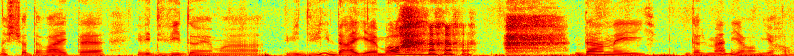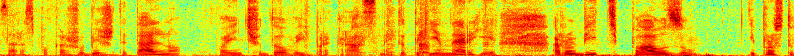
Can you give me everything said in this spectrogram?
Ну що, давайте відвідуємо, відвідаємо даний дольмен. Я вам його зараз покажу більш детально, бо він чудовий і прекрасний. Тут такі енергії. Робіть паузу і просто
